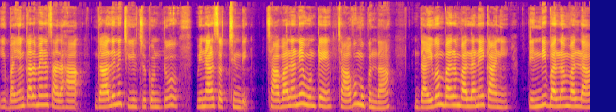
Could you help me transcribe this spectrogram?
ఈ భయంకరమైన సలహా గాలిని చీల్చుకుంటూ వినాల్సి వచ్చింది చావాలనే ఉంటే చావు ముకుందా? దైవం బలం వల్లనే కానీ తిండి బలం వల్ల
